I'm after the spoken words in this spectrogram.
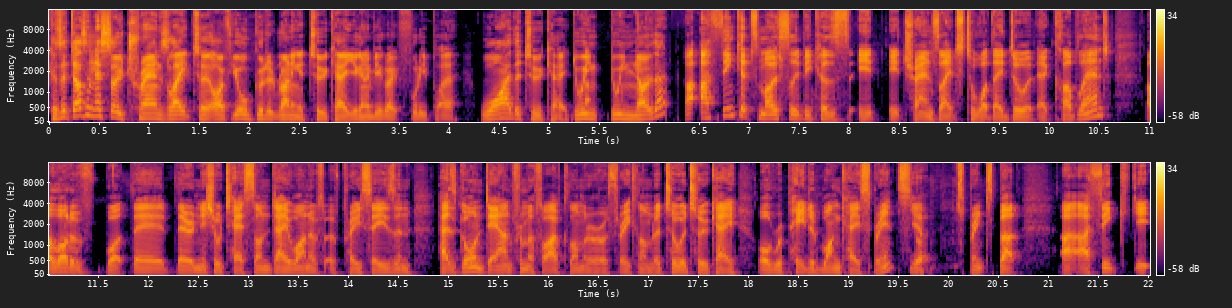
because it doesn't necessarily translate to oh if you're good at running a 2k you're going to be a great footy player why the 2k do we do we know that I I think it's mostly because it, it translates to what they do at, at Clubland. A lot of what their their initial tests on day one of, of preseason has gone down from a five kilometer or a three kilometer to a two k or repeated one k sprints. Yeah. sprints. But I I think it,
